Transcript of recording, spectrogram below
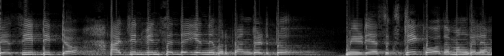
ബെസി ടിറ്റോ അജിൻ വിൻസെന്റ് എന്നിവർ പങ്കെടുത്തു. Media sixty Kothamangalam.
